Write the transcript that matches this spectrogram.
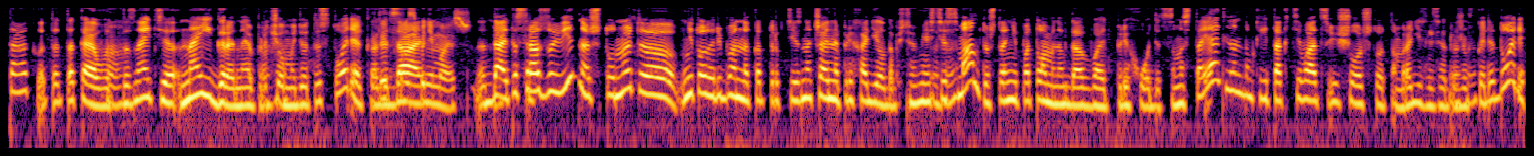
так». Вот это такая вот, а. знаете, наигранная причем идет история. Ты это сразу понимаешь. Да, это сразу видно, что, ну, это не тот ребенок, который к тебе изначально приходил, допустим, вместе с мамой, то что они потом иногда, бывает, приходят самостоятельно, там какие-то активации, еще что-то, там родители сидят уже в коридоре,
